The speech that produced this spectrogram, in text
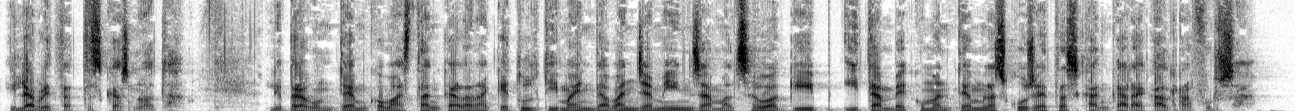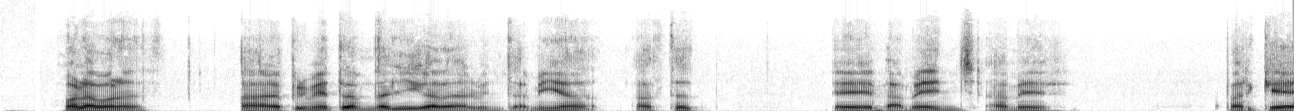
i la veritat és que es nota. Li preguntem com està encarant aquest últim any de Benjamins amb el seu equip i també comentem les cosetes que encara cal reforçar. Hola, bones. El primer tram de lliga del Benjamí A ha estat eh, de menys a més, perquè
